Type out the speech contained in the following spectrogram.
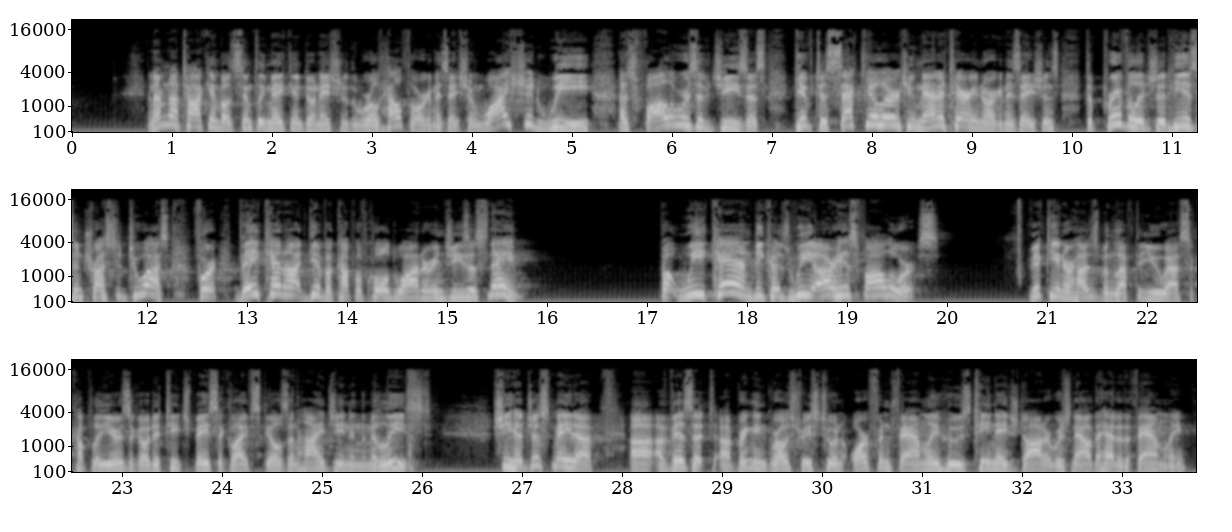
And I'm not talking about simply making a donation to the World Health Organization. Why should we, as followers of Jesus, give to secular humanitarian organizations the privilege that He has entrusted to us? For they cannot give a cup of cold water in Jesus' name. But we can because we are His followers. Vicki and her husband left the U.S. a couple of years ago to teach basic life skills and hygiene in the Middle East. She had just made a, uh, a visit uh, bringing groceries to an orphan family whose teenage daughter was now the head of the family.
